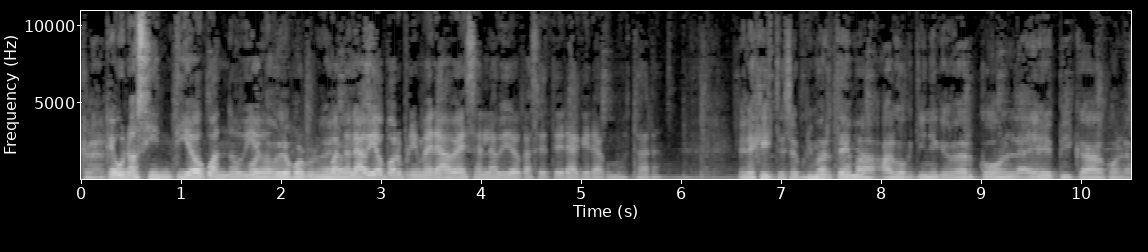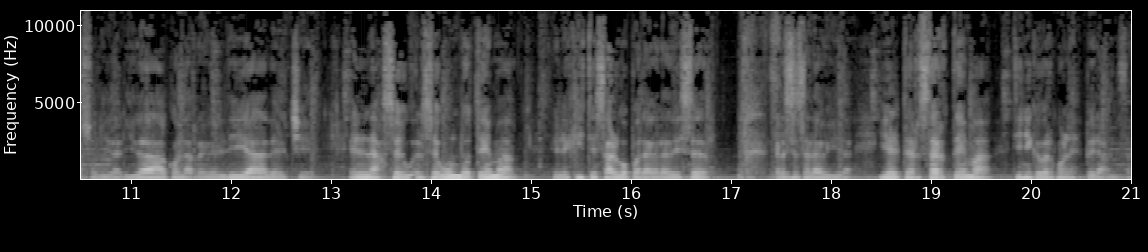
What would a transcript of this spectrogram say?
Claro. que uno sintió cuando vio, Cuando vio por primera cuando la vio por primera vez en la videocasetera que era como estar Elegiste el primer tema, algo que tiene que ver con la épica, con la solidaridad, con la rebeldía del Che. En la seg- el segundo tema, elegiste algo para agradecer, gracias a la vida. Y el tercer tema tiene que ver con la esperanza,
